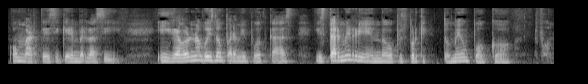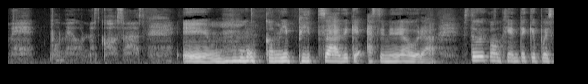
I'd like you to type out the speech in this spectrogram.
o martes si quieren verlo así y grabar una voice note para mi podcast y estarme riendo pues porque tomé un poco, fumé, eh, comí pizza de que hace media hora. Estuve con gente que pues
